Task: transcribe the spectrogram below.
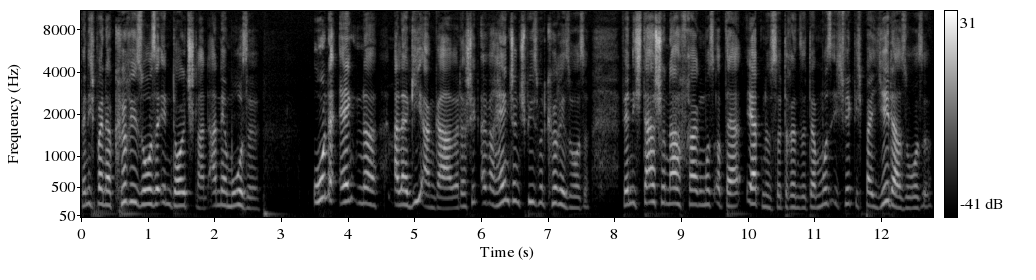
Wenn ich bei einer Currysoße in Deutschland an der Mosel ohne irgendeine Allergieangabe. Da steht einfach Hähnchenspieß mit Currysoße. Wenn ich da schon nachfragen muss, ob da Erdnüsse drin sind, dann muss ich wirklich bei jeder Soße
